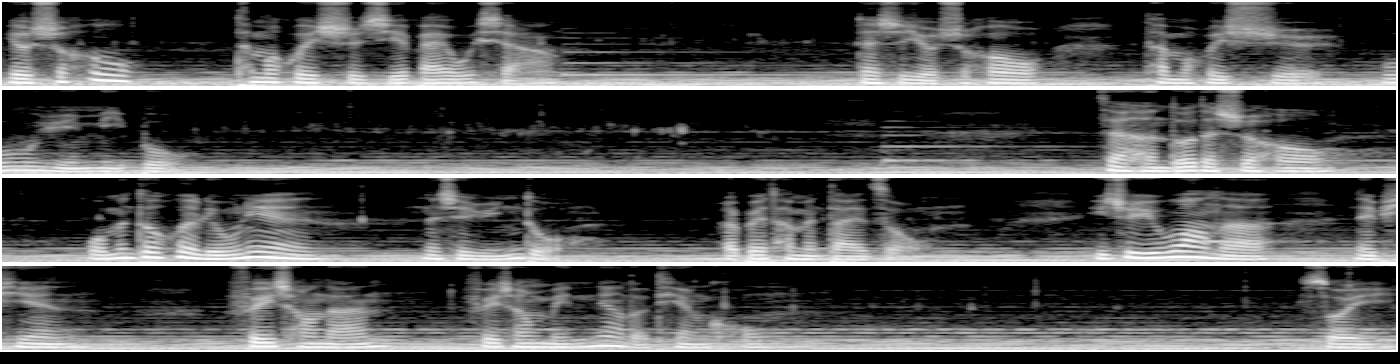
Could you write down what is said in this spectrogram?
有时候他们会是洁白无瑕，但是有时候他们会是乌云密布。在很多的时候，我们都会留恋那些云朵，而被他们带走，以至于忘了那片非常蓝、非常明亮的天空。所以，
